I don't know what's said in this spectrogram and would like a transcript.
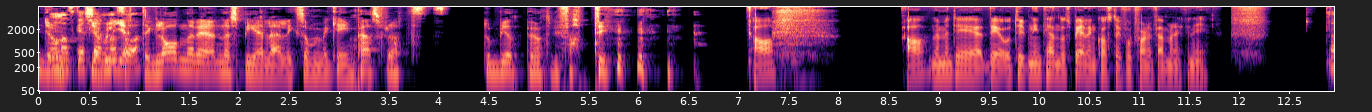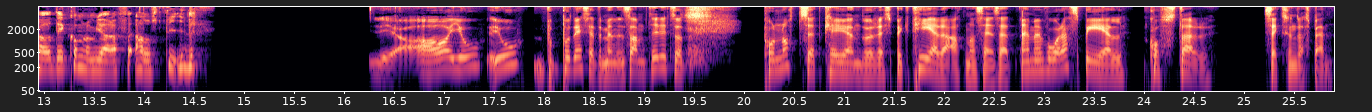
Jag, Man ska jag känna blir så. jätteglad när, det, när spel är liksom med Game Pass för att då behöver jag inte bli fattig. Ja. Ja, nej men det, det och typ Nintendo-spelen kostar ju fortfarande 599. Ja, och det kommer de göra för alltid. Ja, jo, jo på, på det sättet, men samtidigt så att på något sätt kan jag ju ändå respektera att man säger så här att nej men våra spel kostar 600 spänn.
